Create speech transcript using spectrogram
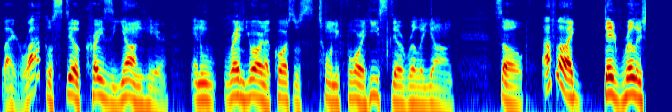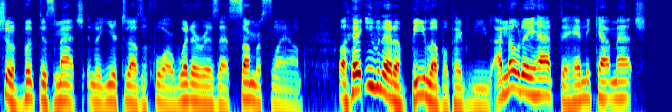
Like Rock was still crazy young here, and Randy Orton, of course, was 24. He's still really young, so I feel like they really should have booked this match in the year 2004, whether it's at SummerSlam or heck, even at a B level pay per view. I know they had the handicap match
